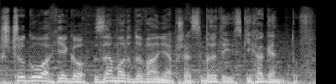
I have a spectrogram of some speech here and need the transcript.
szczegółach jego zamordowania przez brytyjskich agentów.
